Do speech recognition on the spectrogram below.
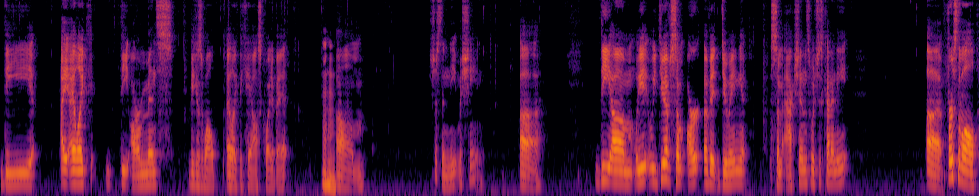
the I I like the armaments because well, I like the chaos quite a bit. Mm-hmm. Um, it's just a neat machine. Uh, the um we we do have some art of it doing some actions, which is kind of neat. Uh, first of all,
